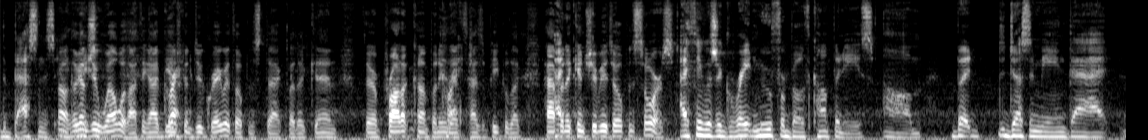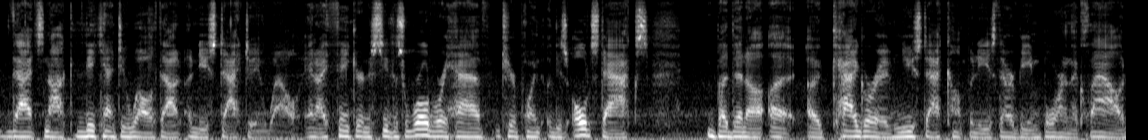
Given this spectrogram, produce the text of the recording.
the best in this. No, Oh, they're going to do well with. it. I think IBM's going to do great with OpenStack. But again, they're a product company Correct. that has people that happen I- to contribute to open source. I think it was a great move for both companies, um, but it doesn't mean that that's not they can't do well without a new stack doing well. And I think you're going to see this world where we have, to your point, these old stacks, but then a, a, a category of new stack companies that are being born in the cloud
